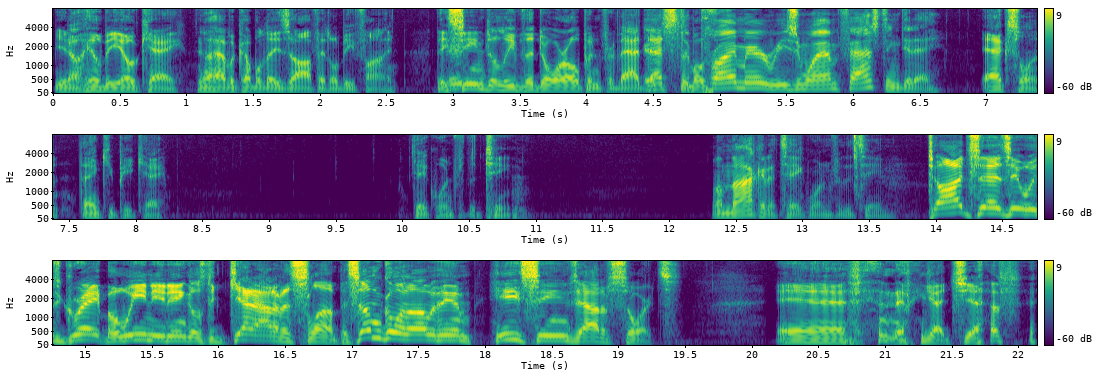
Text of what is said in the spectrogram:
you know, he'll be okay. He'll have a couple days off. It'll be fine. They seem to leave the door open for that. That's the, the, most primary reason why I'm fasting today. excellent. Thank you, PK. Take one for the team. I'm not going to take one for the team. Todd says it was great, but we need Ingles to get out of his slump. Is something going on with him? He seems out of sorts. And, and then we got Jeff.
